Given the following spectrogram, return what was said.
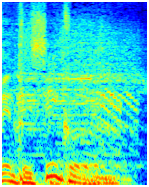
95.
